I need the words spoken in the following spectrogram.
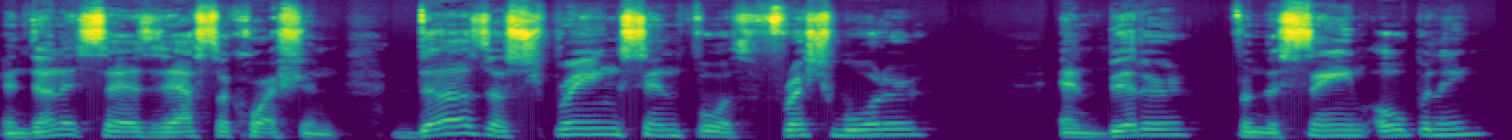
And then it says, it asks the question Does a spring send forth fresh water and bitter from the same opening?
